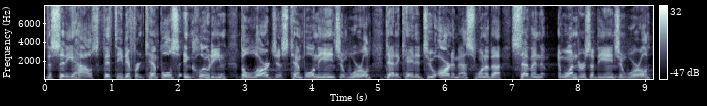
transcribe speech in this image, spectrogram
The city housed 50 different temples, including the largest temple in the ancient world, dedicated to Artemis, one of the seven wonders of the ancient world.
